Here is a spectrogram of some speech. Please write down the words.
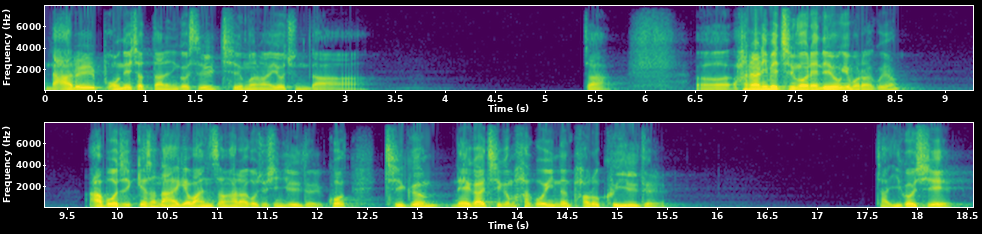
나를 보내셨다는 것을 증언하여 준다. 자, 어, 하나님의 증언의 내용이 뭐라고요? 아버지께서 나에게 완성하라고 주신 일들, 곧 지금 내가 지금 하고 있는 바로 그 일들. 자, 이것이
